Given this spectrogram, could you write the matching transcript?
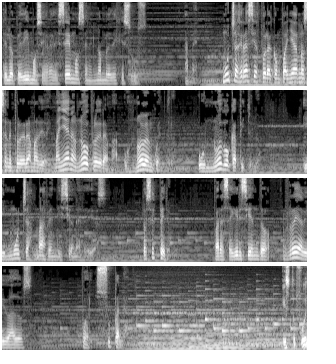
Te lo pedimos y agradecemos en el nombre de Jesús. Amén. Muchas gracias por acompañarnos en el programa de hoy. Mañana un nuevo programa, un nuevo encuentro, un nuevo capítulo y muchas más bendiciones de Dios. Los espero para seguir siendo reavivados por su palabra. Esto fue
